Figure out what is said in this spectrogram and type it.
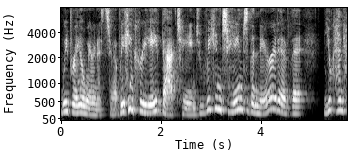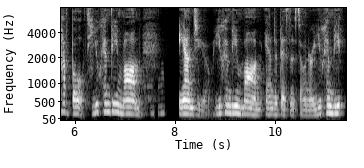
we bring awareness to it. We can create that change. We can change the narrative that you can have both. You can be mom. Mm-hmm and you. You can be mom and a business owner. You can be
